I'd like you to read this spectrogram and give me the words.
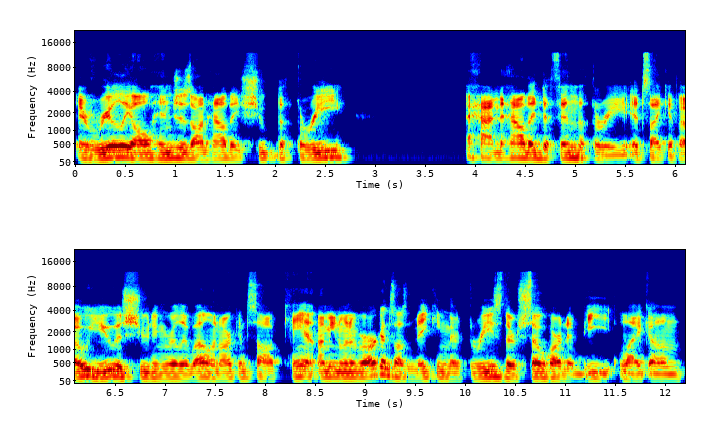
it really all hinges on how they shoot the three and how they defend the three. It's like if OU is shooting really well and Arkansas can't. I mean, whenever Arkansas is making their threes, they're so hard to beat. Like um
